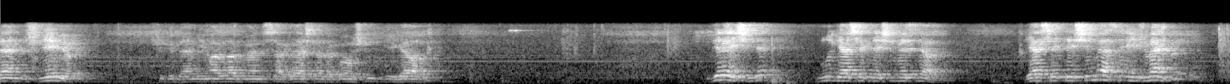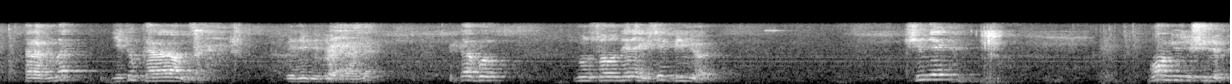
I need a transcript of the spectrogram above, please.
ben düşünemiyorum. Çünkü ben mimarlar mühendisi arkadaşlarla konuştum, bilgi aldım. Bir ay içinde bunu gerçekleştirmesi lazım. Gerçekleştirmezse encümen tarafından yıkım kararı alınacak. Benim bildiğim kadarıyla. Ve bu bunun sonu nereye gidecek bilmiyorum. Şimdi 10 gün düşündüm.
